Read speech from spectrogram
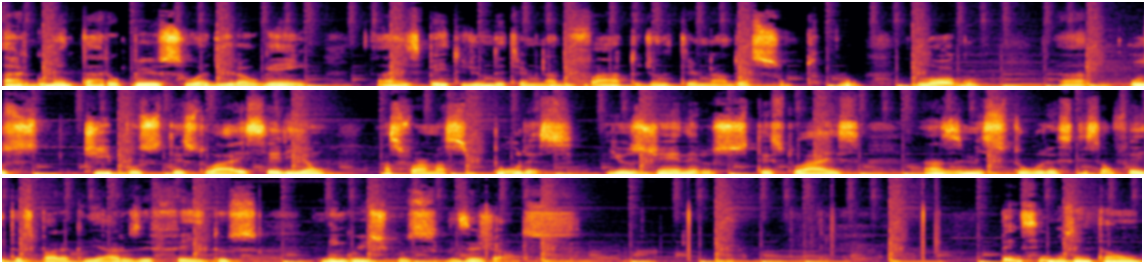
argumentar ou persuadir alguém a respeito de um determinado fato, de um determinado assunto. Logo, ah, os tipos textuais seriam as formas puras e os gêneros textuais as misturas que são feitas para criar os efeitos linguísticos desejados. Pensemos então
